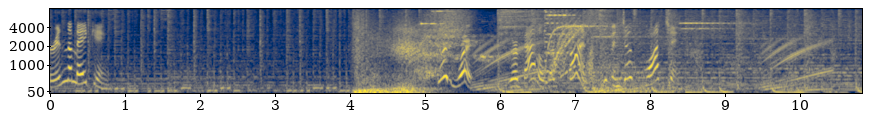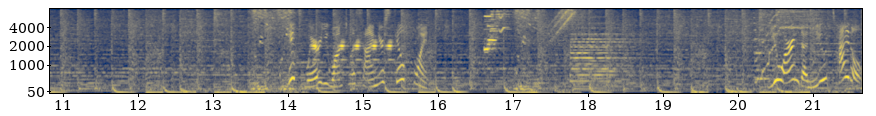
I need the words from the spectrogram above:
You're in the making. Good work. Your battles are fun, even just watching. Pick where you want to assign your skill points. You earned a new title,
